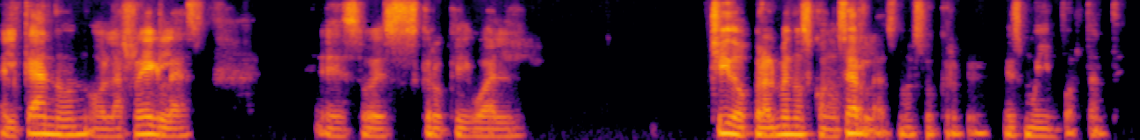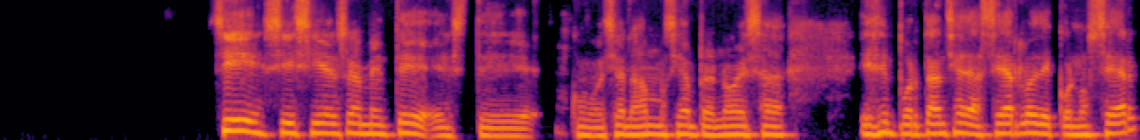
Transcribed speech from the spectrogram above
el canon o las reglas. Eso es, creo que igual chido, pero al menos conocerlas, ¿no? Eso creo que es muy importante. Sí, sí, sí, es realmente, este, como mencionábamos siempre, ¿no? Esa, esa importancia de hacerlo y de conocer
